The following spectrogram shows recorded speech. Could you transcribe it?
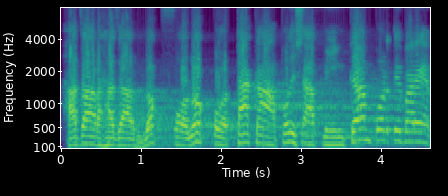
হাজার হাজার লক্ষ লক্ষ টাকা পয়সা আপনি ইনকাম করতে পারেন।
